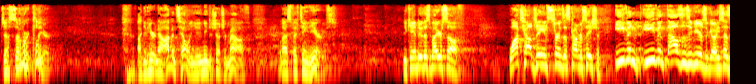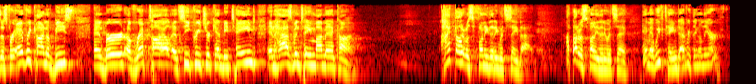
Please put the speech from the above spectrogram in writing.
Just so we're clear. I can hear it now. I've been telling you, you need to shut your mouth last 15 years. You can't do this by yourself. Watch how James turns this conversation. Even, even thousands of years ago, he says this, for every kind of beast and bird, of reptile and sea creature can be tamed and has been tamed by mankind. I thought it was funny that he would say that. I thought it was funny that he would say, hey man, we've tamed everything on the earth.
